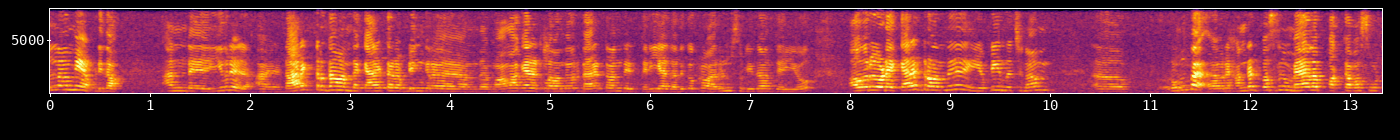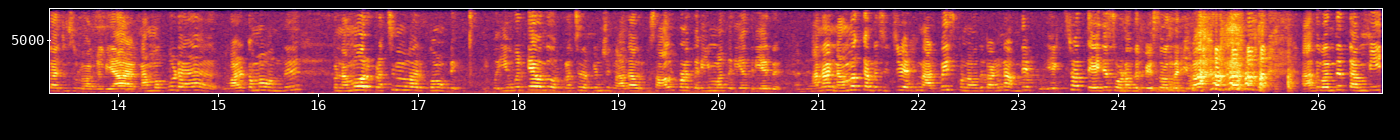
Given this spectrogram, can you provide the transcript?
எல்லாமே அப்படிதான். அண்ட் இவர் டேரக்டர் தான் அந்த கேரக்டர் அப்படிங்கிற அந்த மாமா கேரக்டரில் வந்து ஒரு டேரக்டர் வந்து தெரியாது. அதுக்கப்புறம் அருண் சொல்லி தான் தெரியும். அவரோட கேரக்டர் வந்து எப்படி இருந்துச்சுன்னா ரொம்ப ஒரு ஹண்ட்ரட் பர்சன்ட் மேலே பக்காவாக சூட் ஆச்சுன்னு சொல்லுவாங்க இல்லையா? நம்ம கூட வழக்கமாக வந்து இப்போ நம்ம ஒரு பிரச்சனைல இருக்கோம் அப்படி இப்போ இவருக்கே வந்து ஒரு பிரச்சனை இருக்குன்னு சொல்லி அதை அவருக்கு சால்வ் பண்ண தெரியுமா தெரியா தெரியாது. ஆனால் நமக்கு அந்த சுச்சுவேஷன் அட்வைஸ் பண்ண வந்துட்டாங்கன்னா அப்படியே எக்ஸ்ட்ரா தேஜஸோட வந்து பேசுவோம் தெரியுமா? அது வந்து தம்பி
